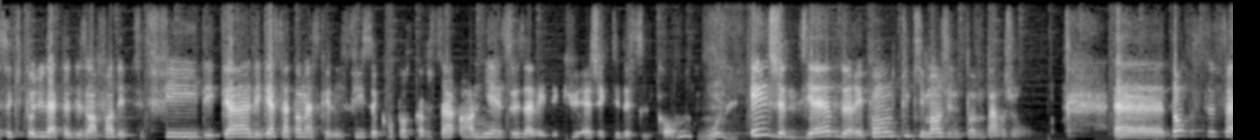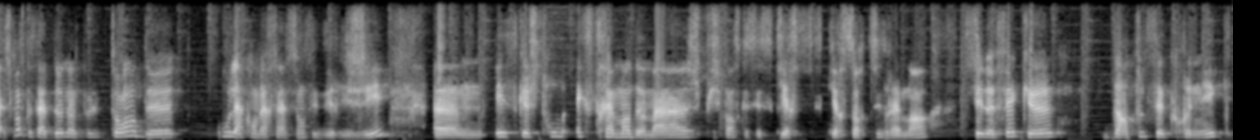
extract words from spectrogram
ce qui pollue la tête des enfants, des petites filles, des gars. Les gars s'attendent à ce que les filles se comportent comme ça, en niaiseuses avec des culs injectés de silicone. Oui. Et Geneviève de répondre, puis qui mange une pomme par jour. Euh, donc, ça, je pense que ça donne un peu le ton de où la conversation s'est dirigée. Euh, et ce que je trouve extrêmement dommage, puis je pense que c'est ce qui qui est ressorti vraiment, c'est le fait que dans toute cette chronique,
